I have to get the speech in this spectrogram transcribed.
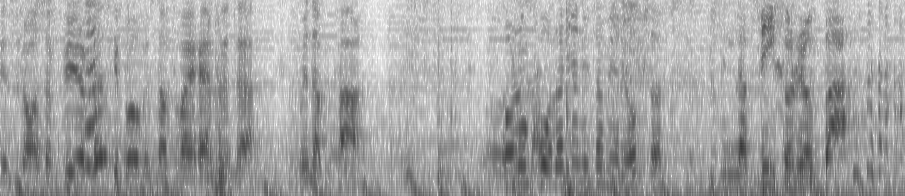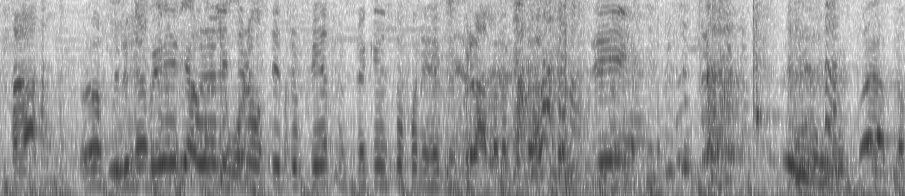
Artistfrasen. Fyra flaskor bubbel snabbt vad i helvete. Skynda för fan. Har du någon cola kan du ta med dig också. Din lilla fikonrumpa. Alltså, du Jag får ju jävla börja lite rost i trumpeten så du kan ju stoppa ner huvudet i brallan och gå efter. Jävla...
